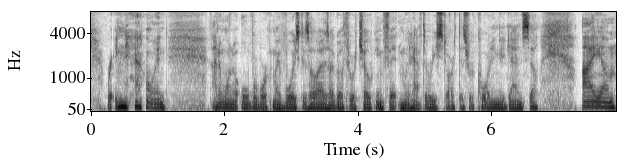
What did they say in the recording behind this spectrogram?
right now and I don't want to overwork my voice because otherwise I'll go through a choking fit and we'd have to restart this recording again. So I um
